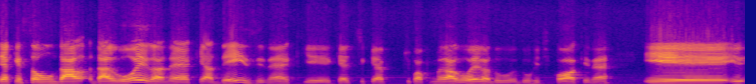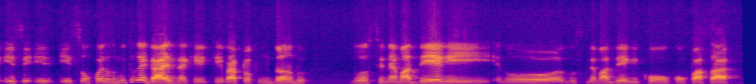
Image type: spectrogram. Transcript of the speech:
tem a questão da, da loira, né, que é a Daisy, né, que, que, é, que é tipo a primeira loira do, do Hitchcock, né, e, e, e, e são coisas muito legais, né, que, que vai aprofundando no cinema dele, no, no cinema dele com, com, o passar,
